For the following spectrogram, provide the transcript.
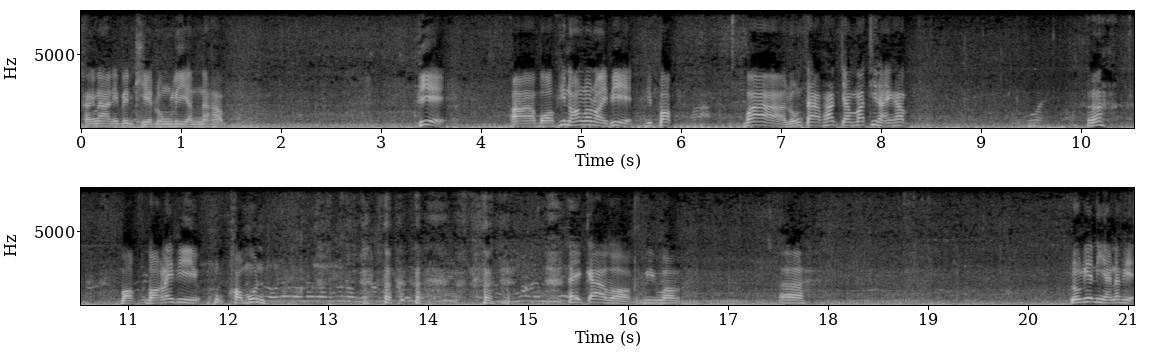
ข้างหน้านี้เป็นเขตโรงเรียนนะครับ พี่อ่าบอกพี่น้องเราหน่อยพี่ พี่ป๊อปว่าหลวงตาพักจำวัดที่ไหนครับฮะบอกบอกเลยพี่ข้อมูลให้กล้าบอกพี่บอกเออโรงเรียนนี่ยังนะพี่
